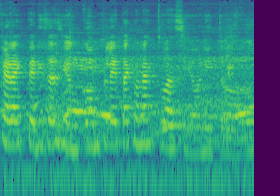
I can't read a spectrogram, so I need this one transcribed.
Caracterización completa con actuación y todo.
